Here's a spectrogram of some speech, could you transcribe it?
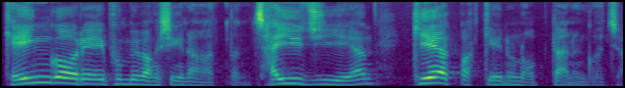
개인 거래의 분배 방식이 나왔던 자유주의에 의한 계약밖에는 없다는 거죠.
